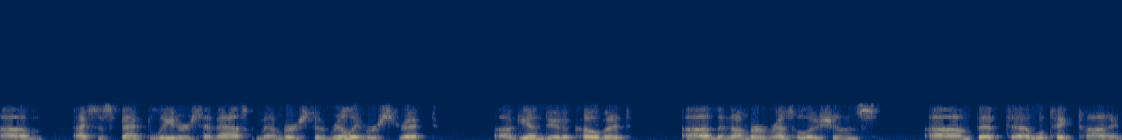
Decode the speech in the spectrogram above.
Um, I suspect leaders have asked members to really restrict, uh, again due to COVID, uh, the number of resolutions um, that uh, will take time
